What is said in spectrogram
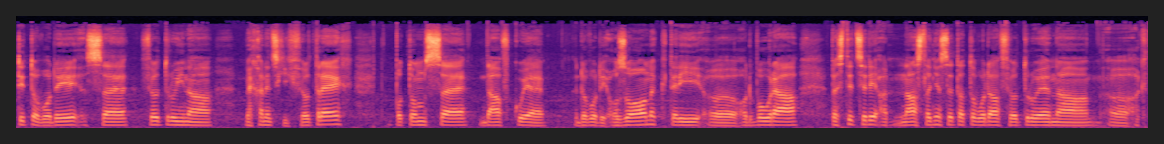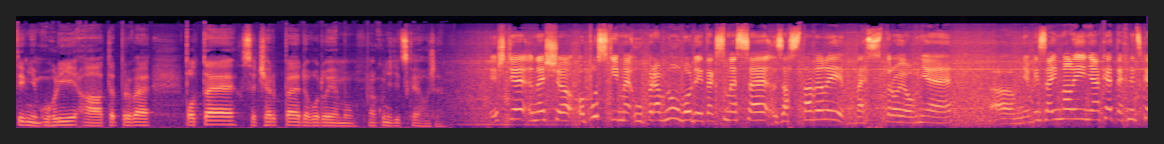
tyto vody se filtrují na mechanických filtrech, potom se dávkuje do vody ozon, který eh, odbourá pesticidy a následně se tato voda filtruje na eh, aktivním uhlí a teprve poté se čerpe do vodojemu na Kunětické hoře. Ještě než opustíme úpravnou vody, tak jsme se zastavili ve strojovně. Mě by zajímaly nějaké technické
